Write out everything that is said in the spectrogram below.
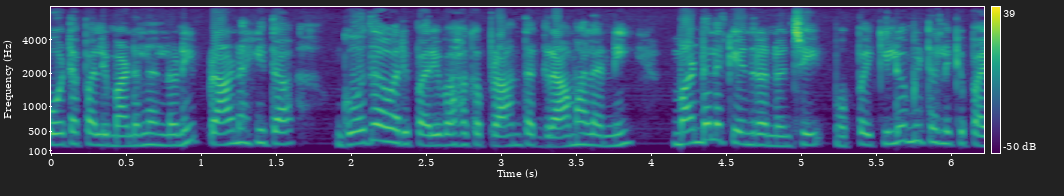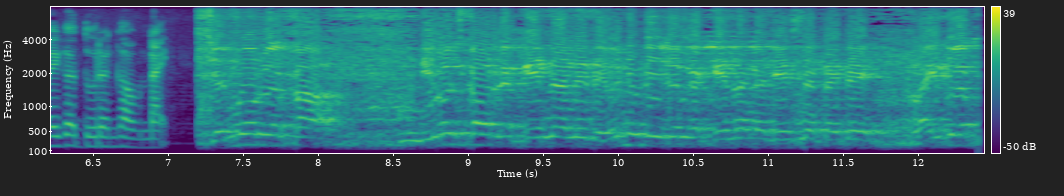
కోటపల్లి మండలంలోని ప్రాణహిత గోదావరి పరివాహక ప్రాంత గ్రామాలన్నీ మండల కేంద్రం నుంచి ముప్పై కిలోమీటర్లకి పైగా దూరంగా ఉన్నాయి. యొక్క నియోజకవర్గ కేంద్రాన్ని రెవెన్యూ డివిజన్గా కేంద్రంగా చేసినట్టయితే రైతులకు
